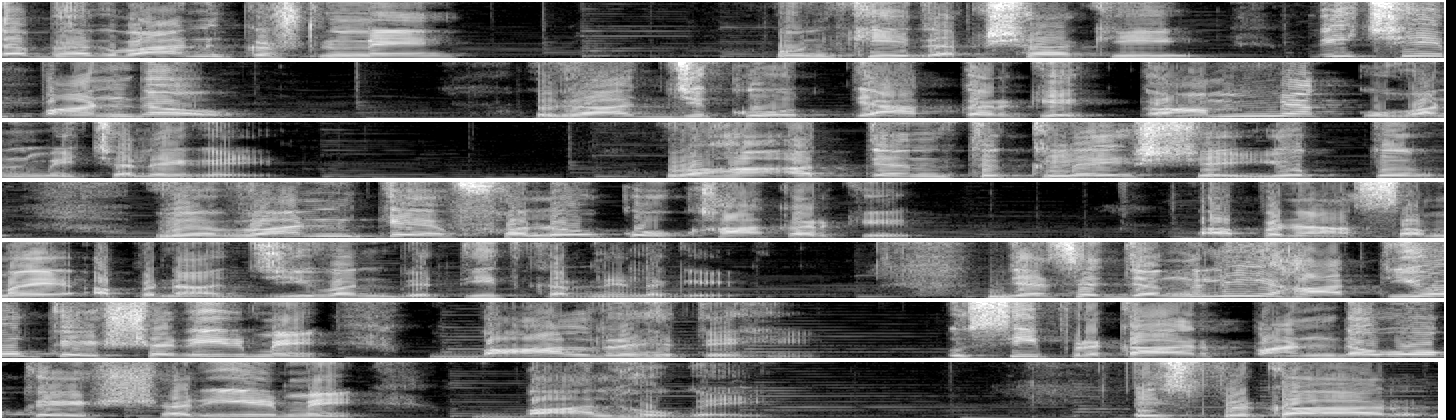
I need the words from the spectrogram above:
तब भगवान कृष्ण ने उनकी रक्षा की। पीछे पांडव राज्य को त्याग करके काम्यक वन में चले गए। वहाँ अत्यंत क्लेश से युक्त वे वन के फलों को खा करके अपना समय, अपना जीवन व्यतीत करने लगे। जैसे जंगली हाथियों के शरीर में बाल रहते हैं, उसी प्रकार पांडवों के शरीर में बाल हो गए। इस प्रकार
